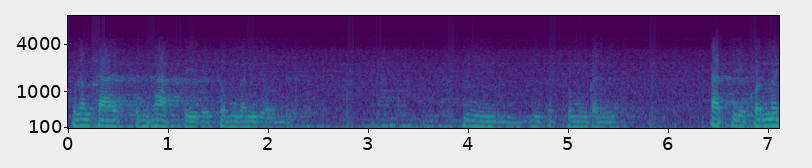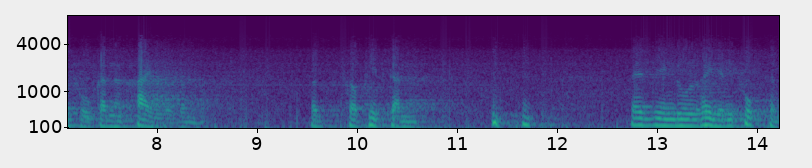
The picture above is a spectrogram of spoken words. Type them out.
ดูร่างกายเป็นธาตุสี่ประชุมกันอยู่อืมประชุมกันถ้าสี่คนไม่ถูกกันนะไข่เลยกันก็ก็ผิดกันแต่จริงดูให้เห็นทุกข์กัน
